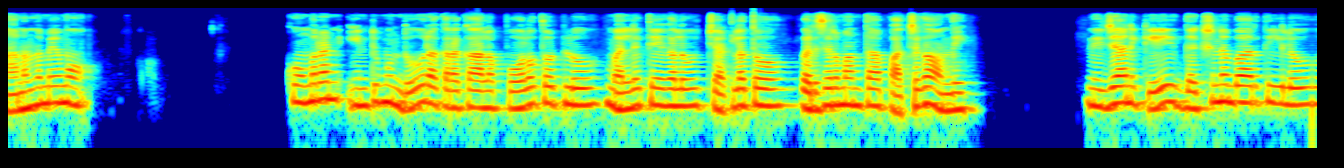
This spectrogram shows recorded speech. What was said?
ఆనందమేమో కుమరన్ ఇంటి ముందు రకరకాల పూల తొట్లు మల్లెతీగలు చెట్లతో పరిసరమంతా పచ్చగా ఉంది. నిజానికి దక్షిణ భారతీయులు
